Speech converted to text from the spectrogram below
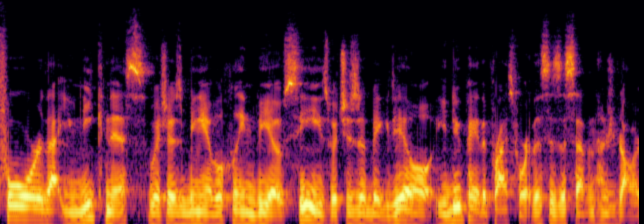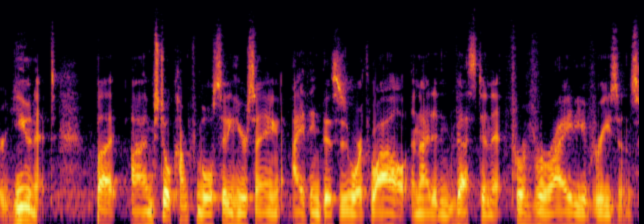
for that uniqueness, which is being able to clean VOCs, which is a big deal, you do pay the price for it. This is a $700 unit, but I'm still comfortable sitting here saying I think this is worthwhile and I'd invest in it for a variety of reasons.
